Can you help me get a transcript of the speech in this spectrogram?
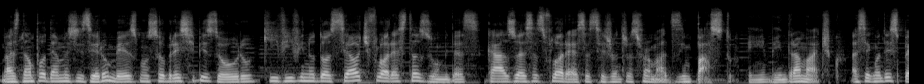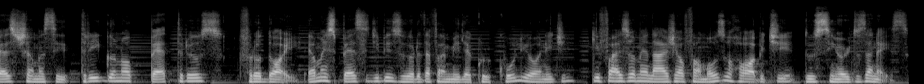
mas não podemos dizer o mesmo sobre este besouro que vive no dossel de florestas úmidas, caso essas florestas sejam transformadas em pasto. Bem, bem dramático. A segunda espécie chama-se Trigonopetrus Frodoi é uma espécie de besouro da família Curculionidae que faz homenagem ao famoso hobbit do Senhor dos Anéis.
